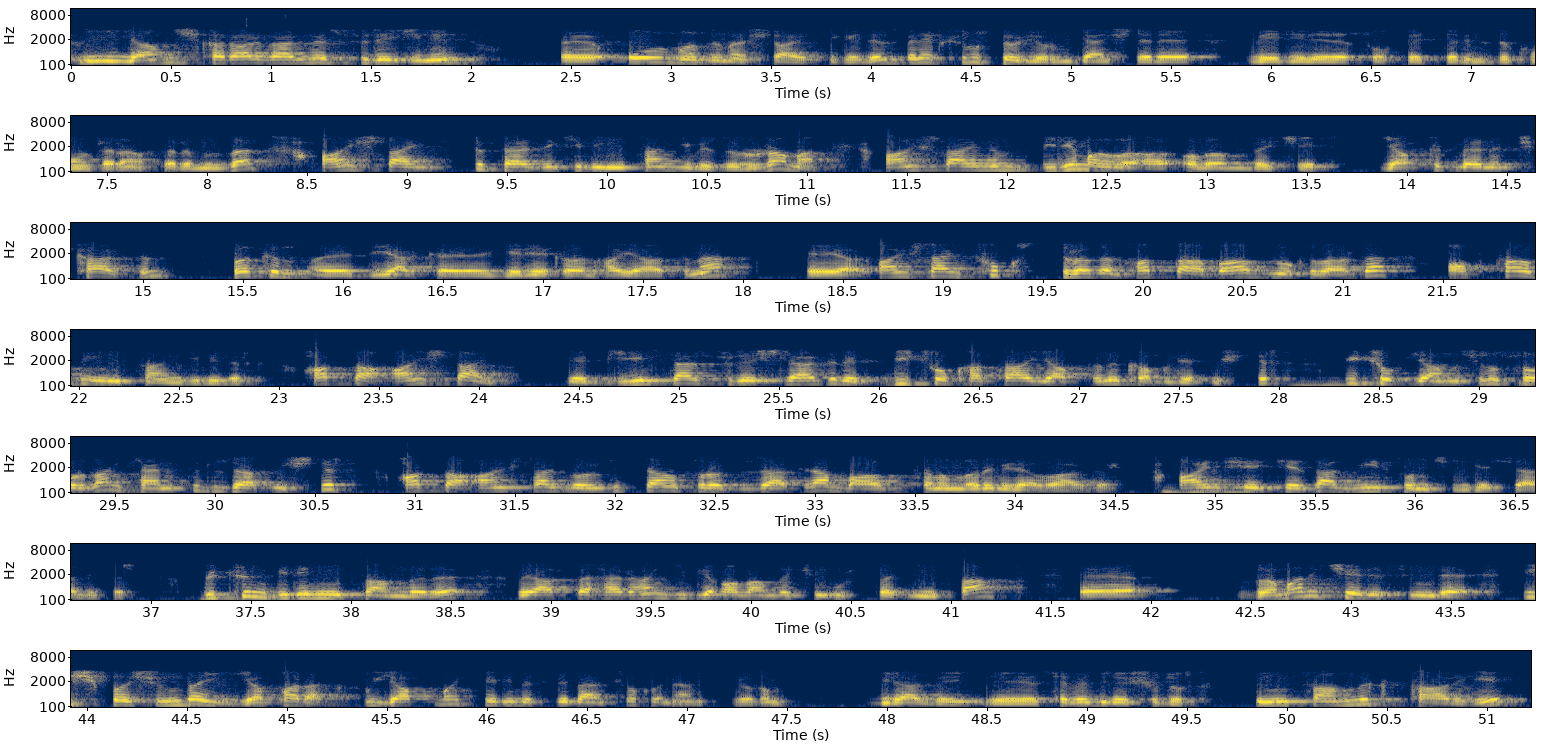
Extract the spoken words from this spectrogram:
yanlış karar verme sürecinin e, olmadığına şahitlik ederiz. Ben hep şunu söylüyorum gençlere, velilere, sohbetlerimizde, konferanslarımızda. Einstein süper zeki bir insan gibi durur ama Einstein'ın bilim alanındaki yaptıklarını çıkartın. Bakın e, diğer e, geriye kalan hayatına. E, Einstein çok sıradan hatta bazı noktalarda aptal bir insan gibidir. Hatta Einstein e, bilimsel süreçlerde de birçok hata yaptığını kabul etmiştir. Birçok yanlışını sonradan kendisi düzeltmiştir. Hatta Einstein öldükten sonra düzeltilen bazı tanımları bile vardır. Aynı şey keza Newton için geçerlidir. Bütün bilim insanları veyahut da herhangi bir alandaki usta insan e, zaman içerisinde iş başında yaparak, bu yapma kelimesini ben çok önemsiyorum. Bilal Bey, e, sebebi de şudur. İnsanlık tarihi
